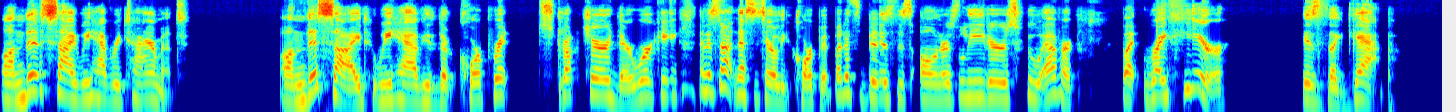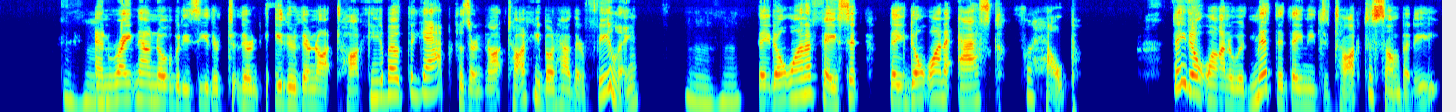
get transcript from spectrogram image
On this side, we have retirement on this side, we have the corporate structure, they're working, and it's not necessarily corporate, but it's business owners, leaders, whoever. But right here is the gap. Mm-hmm. And right now, nobody's either they're either they're not talking about the gap because they're not talking about how they're feeling. Mm-hmm. They don't want to face it. They don't want to ask for help. They don't want to admit that they need to talk to somebody.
